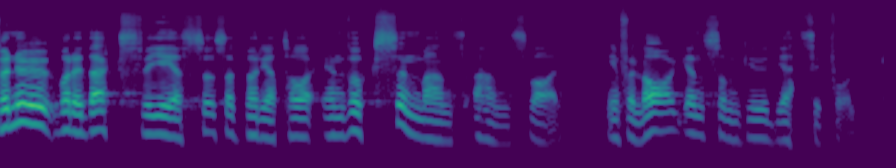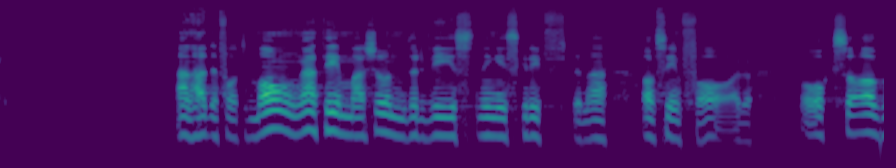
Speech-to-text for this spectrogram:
För nu var det dags för Jesus att börja ta en vuxen mans ansvar inför lagen som Gud gett sitt folk. Han hade fått många timmars undervisning i skrifterna av sin far och också av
